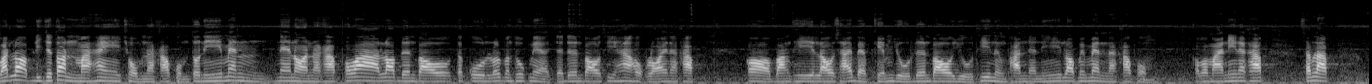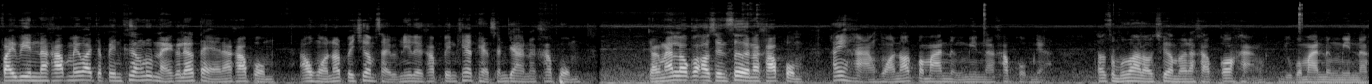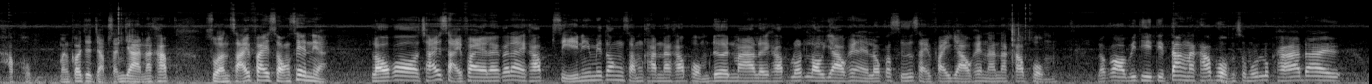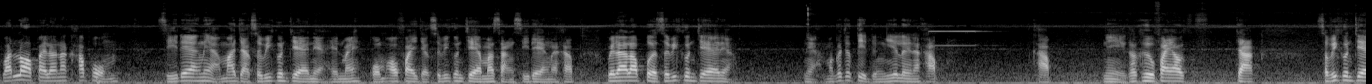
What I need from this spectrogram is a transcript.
วัดรอบดิจิตอลมาให้ชมนะครับ ผมตัวนี้แม่นแน่นอนนะครับ เพราะว่ารอบเดินเบาตระกูลรถบรรทุกเนี่ยจะเดินเบาที่ 5 600 นะครับ ก็บางทีเราใช้แบบเข็มอยู่เดินเบาอยู่ที่ 1,000 อันนี้รอบไม่แม่นนะครับผมก็ประมาณนี้นะครับสำหรับไฟวินนะครับไม่ว่าจะเป็นเครื่องรุ่นไหนก็แล้วแต่นะครับผมเอาหัวน็อตไปเชื่อมใส่แบบนี้เลยครับเป็นแค่แถบสัญญาณนะครับผมจากนั้นเราก็เอาเซ็นเซอร์นะครับผมให้ห่างหัวน็อตประมาณ 1มิลนะครับผมเนี่ย ถ้าสมมุติว่าเราเชื่อมแล้วนะครับ ก็ห่างอยู่ประมาณ 1มิลนะครับผมมันก็จะจับสัญญาณนะครับ ส่วนสายไฟ 2 เส้นเนี่ยเราก็ใช้สายไฟอะไรก็ได้ครับ สีนี้ไม่ต้องสำคัญนะครับ ผมเดินมาเลยครับรถเรายาวแค่ไหนเราก็ซื้อสายไฟยาวแค่นั้นนะครับ ผมแล้วก็วิธีติดตั้งนะครับ ผมสมมุติลูกค้าได้วัดรอบไปแล้วนะครับ ผมสีแดงเนี่ยมาจากสวิตช์กุญแจเนี่ยเห็นไหมผมเอาไฟจากสวิตช์กุญแจมาสั่งสีแดงนะครับ เวลาเราเปิดสวิตช์กุญแจเนี่ยเนี่ยมันก็จะติดอย่างนี้เลยนะครับครับ นี่ก็คือไฟเอาจาก สวิตช์กุญแจ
